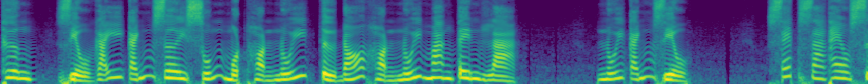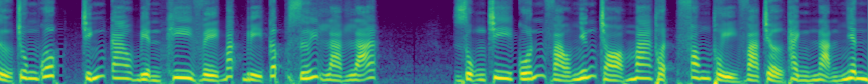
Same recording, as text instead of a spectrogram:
Thương, diều gãy cánh rơi xuống một hòn núi, từ đó hòn núi mang tên là núi cánh diều. Xét ra theo sử Trung Quốc, chính cao biển khi về Bắc bị cấp dưới là lã. Dụng chi cuốn vào những trò ma thuật phong thủy và trở thành nạn nhân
